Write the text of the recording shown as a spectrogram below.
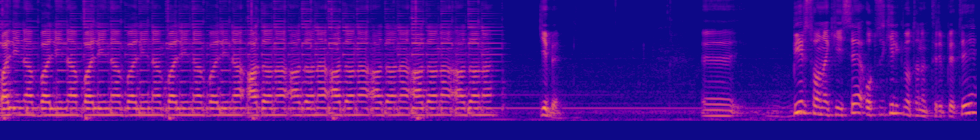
Balina, balina, balina, balina, balina, balina, Adana, Adana, Adana, Adana, Adana, Adana gibi. Ee, bir sonraki ise 32'lik notanın tripleti.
